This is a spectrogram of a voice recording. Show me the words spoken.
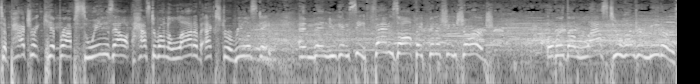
to Patrick Kiprop, swings out, has to run a lot of extra real estate. And then you can see fends off a finishing charge over the last 200 meters.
